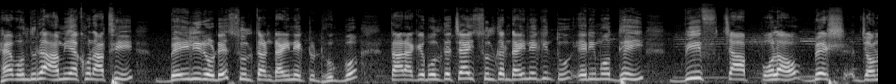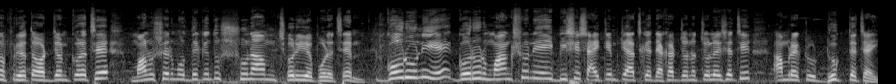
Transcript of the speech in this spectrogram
হ্যাঁ বন্ধুরা, আমি এখন আছি বেইলি রোডে, সুলতান ডাইনে একটু ঢুকবো। তার আগে বলতে চাই, সুলতান ডাইনে কিন্তু এরই মধ্যেই বিফ চাপ পোলাও বেশ জনপ্রিয়তা অর্জন করেছে। মানুষের মধ্যে কিন্তু সুনাম ছড়িয়ে পড়েছে। গরু নিয়ে, গরুর মাংস নিয়ে এই বিশেষ আইটেমটি আজকে দেখার জন্য চলে এসেছি। আমরা একটু ঢুকতে চাই।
